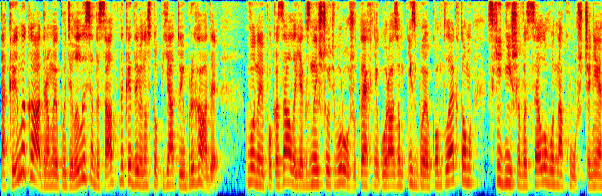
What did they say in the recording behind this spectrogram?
такими кадрами поділилися десантники 95-ї бригади. Вони показали, як знищують ворожу техніку разом із боєкомплектом східніше веселого на Курщині.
